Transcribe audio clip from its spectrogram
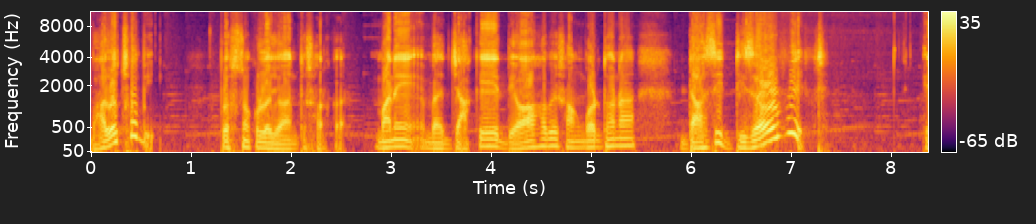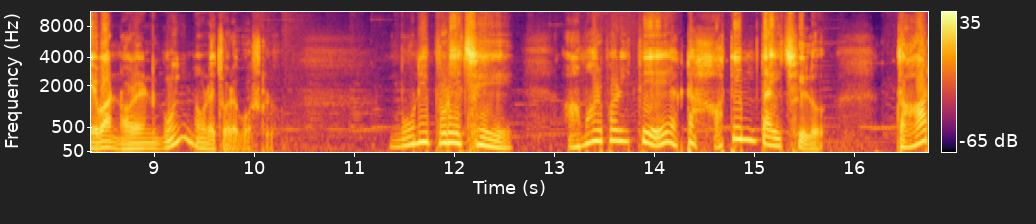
ভালো ছবি? প্রশ্ন করল জয়ন্ত সরকার। মানে যাকে দেওয়া হবে সংবর্ধনা ডাজ ইট ডিজার্ভ ইট এবার নরেন গুঁই নড়ে চড়ে বসল। মনে পড়েছে, আমার বাড়িতে একটা হাতেম তাই ছিল। তার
